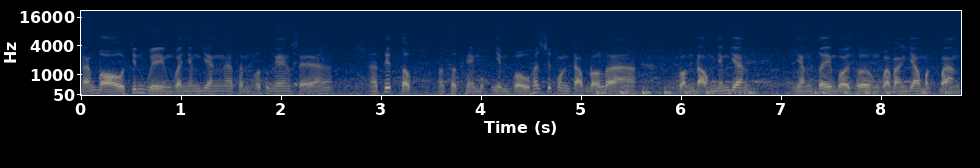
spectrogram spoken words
Đảng bộ, chính quyền và nhân dân à, thành phố Thuận An sẽ à, tiếp tục à, thực hiện một nhiệm vụ hết sức quan trọng đó là vận động nhân dân nhận tiền bồi thường và bàn giao mặt bằng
